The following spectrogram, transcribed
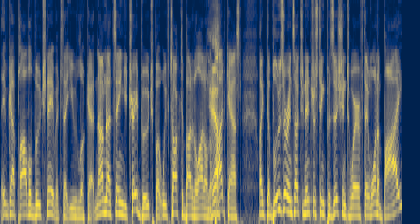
they've got Pavel Buchnevich that you look at. Now, I'm not saying you trade Buch, but we've talked about it a lot on the Yeah. podcast. Like the Blues are in such an interesting position to where if they want to buy,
